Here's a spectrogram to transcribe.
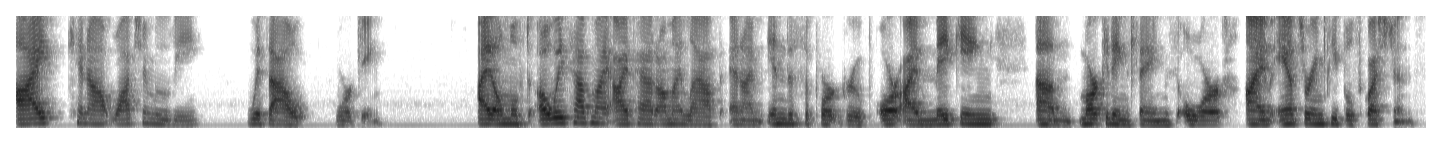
I cannot watch a movie without working. I almost always have my iPad on my lap and I'm in the support group or I'm making um, marketing things or I'm answering people's questions.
